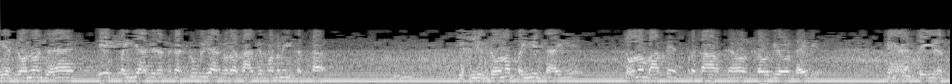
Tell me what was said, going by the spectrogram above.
ये दोनों जो है, एक पहिया भी रथ का टूट जाए तो रथ आगे बढ़ नहीं सकता। इसलिए दोनों पहिए चाहिए। दोनों बातें इस प्रकार से और शौर्य और धैर्य। रथ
